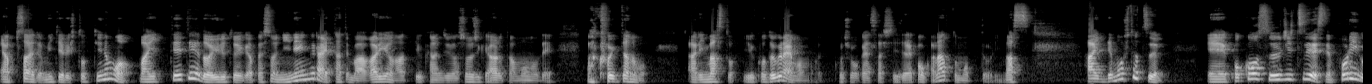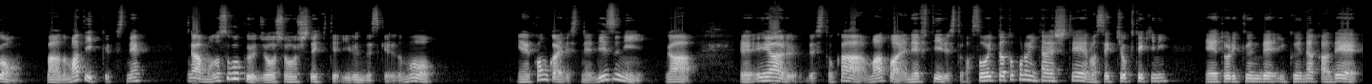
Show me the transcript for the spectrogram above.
アップサイドを見てる人っていうのも、まあ一定程度いるというか、やっぱりその2年ぐらい経てば上がるようなっていう感じは正直あると思うので、まあこういったのもありますということぐらいもご紹介させていただこうかなと思っております。はい。で、もう一つ、えー、ここ数日でですね、ポリゴン、まあ、あの、マティックですね、がものすごく上昇してきているんですけれども、えー、今回ですね、ディズニーが、え、AR ですとか、まあ、あとは NFT ですとか、そういったところに対して、まあ、積極的に、え、取り組んでいく中で、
